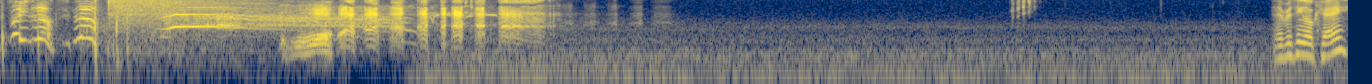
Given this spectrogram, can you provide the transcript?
please, no, no! Everything okay?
